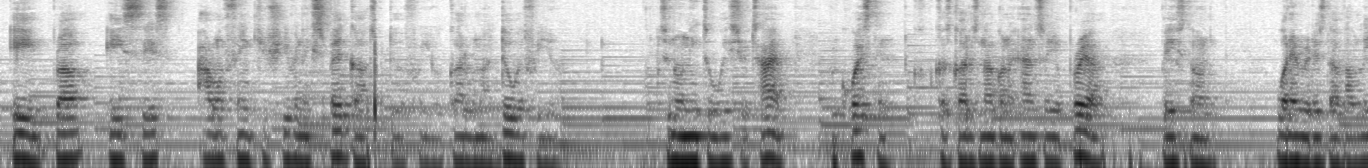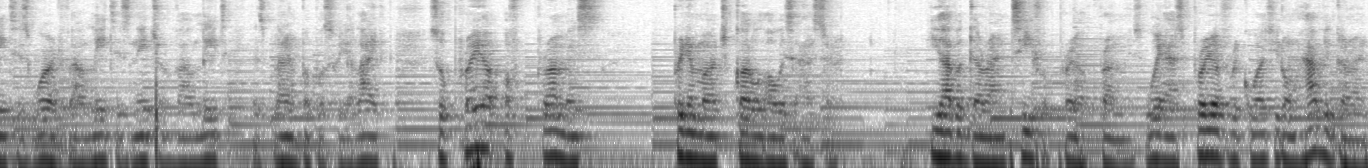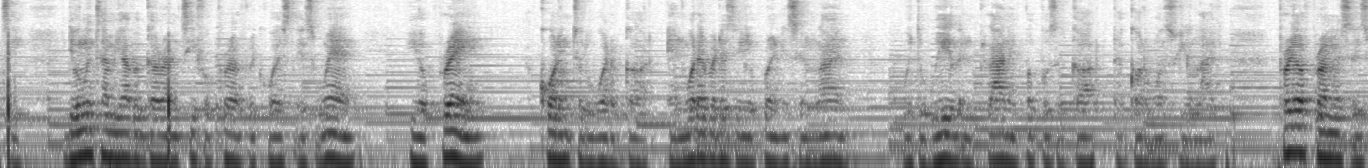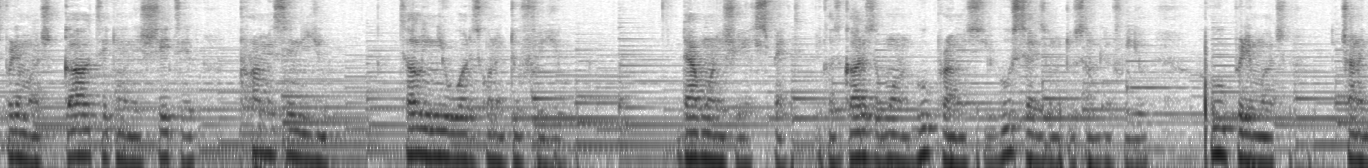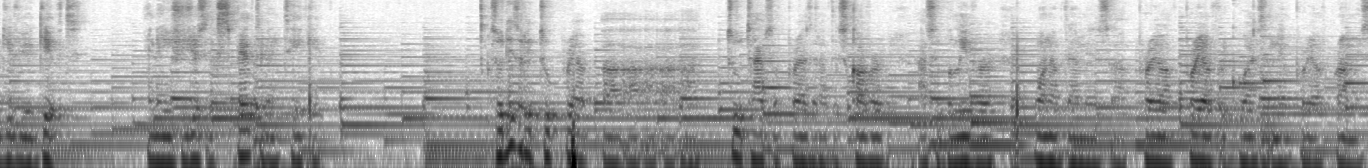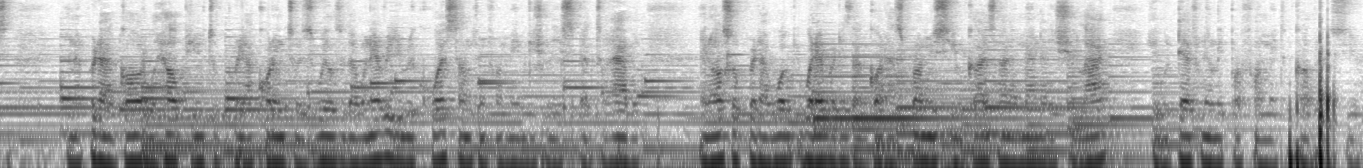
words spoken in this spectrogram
hey, bro, hey, sis, I don't think you should even expect God to do it for you. God will not do it for you. So, no need to waste your time requesting because God is not going to answer your prayer based on whatever it is that violates His word, violates His nature, violates His plan and purpose for your life. So, prayer of promise, pretty much, God will always answer. You have a guarantee for prayer of promise, whereas prayer of request, you don't have a guarantee. The only time you have a guarantee for prayer of request is when you're praying according to the word of God, and whatever it is that you're praying is in line with the will and plan and purpose of God that God wants for your life. Prayer of promise is pretty much God taking initiative, promising you, telling you what it's going to do for you. That one you should expect because God is the one who promised you, who said He's going to do something for you, who pretty much trying to give you a gift, and then you should just expect it and take it. So these are the two prayer, uh, uh, uh, two types of prayers that I've discovered as a believer. One of them is prayer of prayer of request and then prayer of promise. And I pray that God will help you to pray according to His will so that whenever you request something from Him, you should expect to have it. And also pray that whatever it is that God has promised you, God is not a man that He should lie. He will definitely perform it. God bless you.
